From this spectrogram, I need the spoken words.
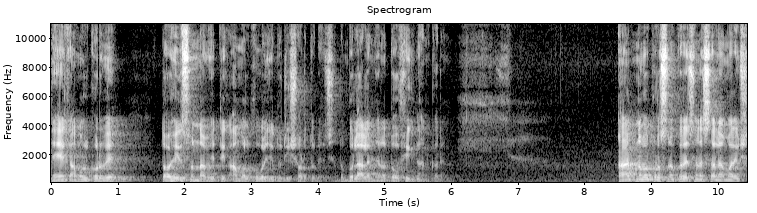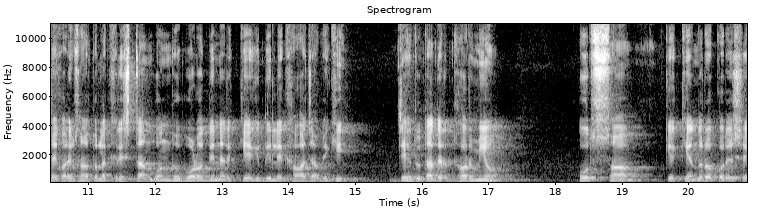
নেক আমল করবে তহিদ সন্না ভিত্তিক আমল কবলে যে দুটি শর্ত রয়েছে। রব্বুল আলম যেন তৌফিক দান করেন। আট নম্বর প্রশ্ন করেছেন সালাম আলিক শেখ আলিম সালাতুল্লাহ খ্রিস্টান বন্ধু বড়দিনের কেক দিলে খাওয়া যাবে কি? যেহেতু তাদের ধর্মীয় উৎসবকে কেন্দ্র করে সে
